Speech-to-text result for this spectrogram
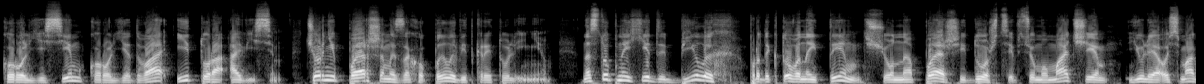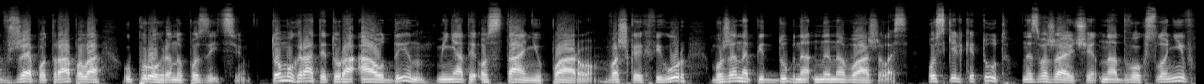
король Е7, король Е2 і тура А8. Чорні першими захопили відкриту лінію. Наступний хід білих продиктований тим, що на першій дошці в цьому матчі Юлія Осьмак вже потрапила у програну позицію. Тому грати тура А1, міняти останню пару важких фігур, Божена Піддубна не наважилась, оскільки тут, незважаючи на двох слонів,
